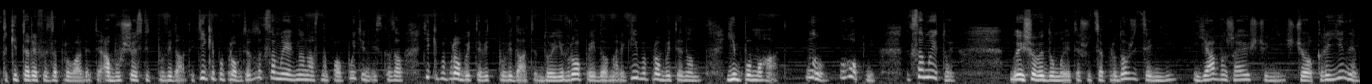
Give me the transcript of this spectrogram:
такі тарифи запровадити або щось відповідати. Тільки попробуйте. Так само, як на нас напав Путін і сказав, тільки попробуйте відповідати до Європи і до Америки, тільки попробуйте нам їм допомагати. Ну, гопнік. Так само і той. Ну і що ви думаєте, що це продовжиться? Ні. Я вважаю, що ні. Що країни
